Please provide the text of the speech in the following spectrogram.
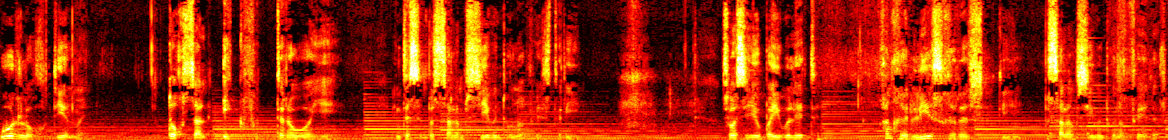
oorlog teen my, tog sal ek vertrou hê. En dit is in Psalm 27 vers 3. So as jy jou Bybel het, gaan gelees gerus die Psalm 27 verder.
